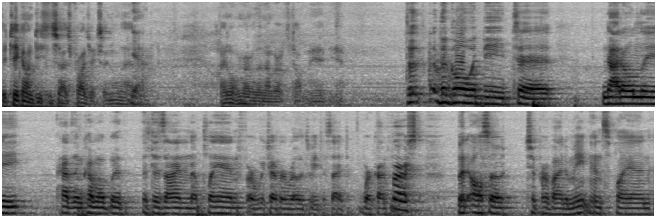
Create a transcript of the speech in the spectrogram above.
they take on decent sized projects, I know that. Yeah. I don't remember the number off the top of my head, yeah. The, the goal would be to not only have them come up with a design and a plan for whichever roads we decide to work on first, but also to provide a maintenance plan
